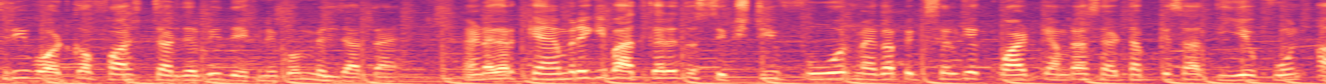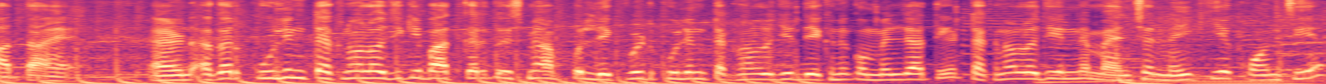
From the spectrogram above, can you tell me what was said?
थ्री वॉट का फास्ट चार्जर भी देखने को मिल जाता है। एंड अगर कैमरे की बात करें तो 64 मेगापिक्सल के क्वाड कैमरा सेटअप के साथ ये फ़ोन आता है। एंड अगर कूलिंग टेक्नोलॉजी की बात करें तो इसमें आपको लिक्विड कूलिंग टेक्नोलॉजी देखने को मिल जाती है। टेक्नोलॉजी इनने मेंशन नहीं की है कौन सी है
